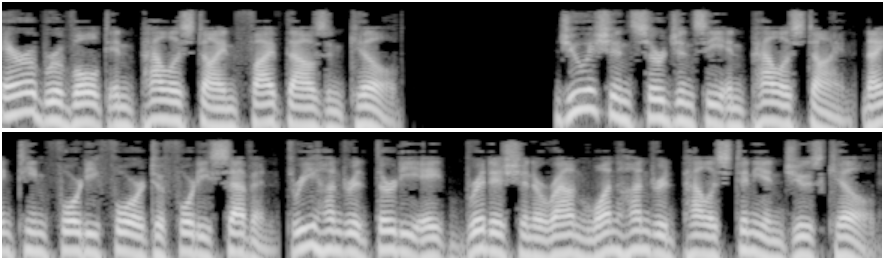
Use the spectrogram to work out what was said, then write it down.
Arab revolt in Palestine 5,000 killed. Jewish insurgency in Palestine 1944 to 47 338 British and around 100 Palestinian Jews killed.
